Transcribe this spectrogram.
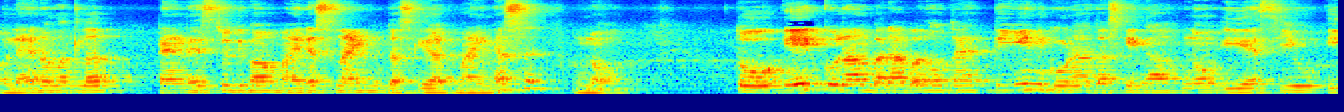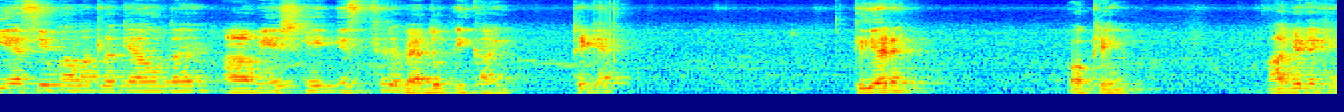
और नैनो मतलब ten is to the power minus nine दस की घात माइनस नौ। तो एक गुलाम बराबर होता है तीन गुणा दस की घात नौ ईएसयू ईएसयू का मतलब क्या होता है? आवेश की स्थिर वैद्युत इकाई। ठीक है? क्लियर है? ओके आगे देखें।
